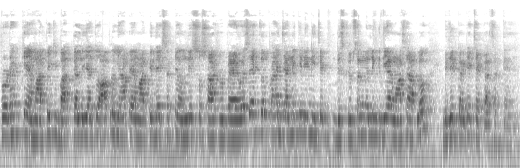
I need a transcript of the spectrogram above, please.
प्रोडक्ट के एमआरपी की बात कर ली जाए तो आप लोग यहाँ पे एमआरपी देख सकते हैं, उन्नीस सौ साठ रुपए वैसे एक्चुअल प्राइस जानने के लिए नीचे डिस्क्रिप्शन में लिंक दिया है, वहाँ से आप लोग विज़िट करके चेक कर सकते हैं।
